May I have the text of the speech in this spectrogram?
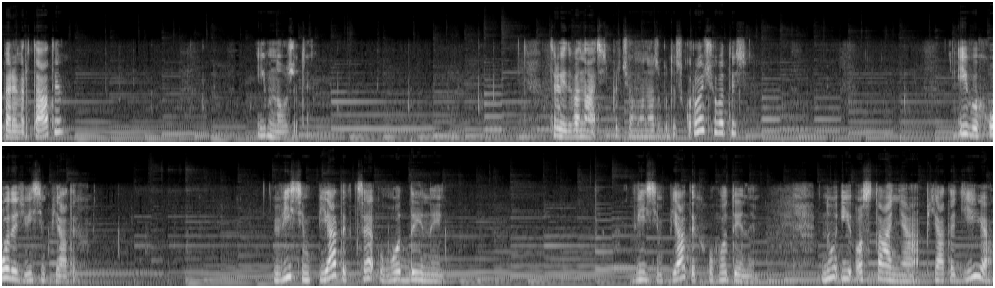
перевертати і множити. 3,12, причому у нас буде скорочуватись. І виходить 8 п'ятих. 8 п'ятих це години. 8 п'ятих години. Ну і остання п'ята дія.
